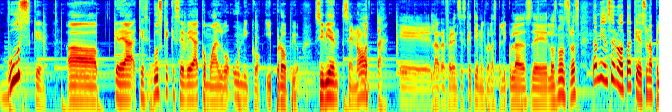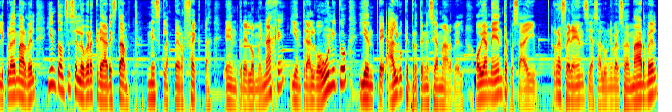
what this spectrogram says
busque... Uh, crea, que busque que se vea como algo único y propio. Si bien se nota eh, las referencias que tienen con las películas de los monstruos, también se nota que es una película de Marvel y entonces se logra crear esta mezcla perfecta entre el homenaje y entre algo único y entre algo que pertenece a Marvel. Obviamente pues hay referencias al universo de Marvel,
